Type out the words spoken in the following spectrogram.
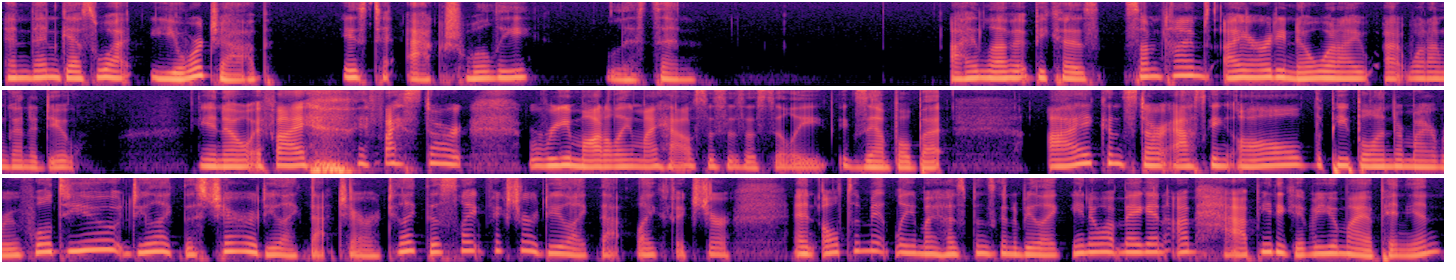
And then guess what? Your job is to actually listen. I love it because sometimes I already know what I uh, what I'm going to do. You know, if I if I start remodeling my house, this is a silly example, but I can start asking all the people under my roof, well, do you do you like this chair or do you like that chair? Do you like this light fixture or do you like that light fixture? And ultimately my husband's going to be like, "You know what, Megan? I'm happy to give you my opinion,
